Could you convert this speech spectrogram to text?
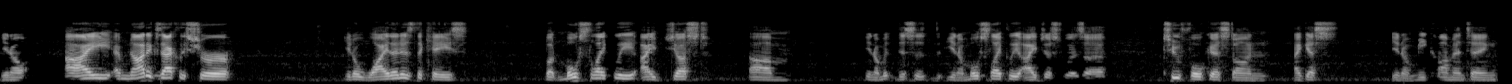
You know, I am not exactly sure, you know, why that is the case, but most likely I just, um, you know, this is, you know, most likely I just was uh, too focused on, I guess, you know, me commenting,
